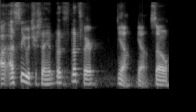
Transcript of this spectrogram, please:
I, I see what you're saying. That's that's fair. Yeah, yeah. So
